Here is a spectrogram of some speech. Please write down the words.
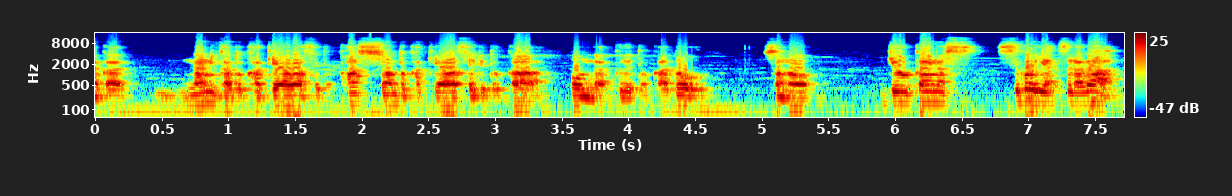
うん。なんか、何かと掛け合わせて、ファッションと掛け合わせるとか、音楽とかと、その、業界のすすごい奴らが、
